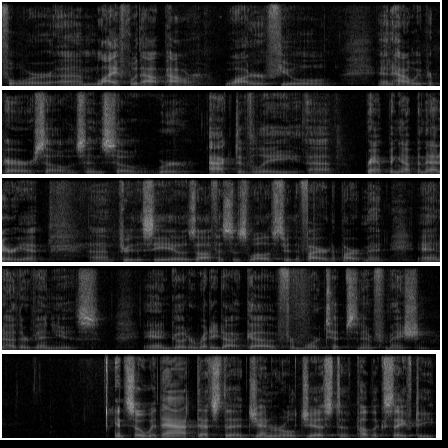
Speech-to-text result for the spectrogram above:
for um, life without power, water, fuel, and how we prepare ourselves. And so we're actively uh, ramping up in that area um, through the CAO's office as well as through the fire department and other venues. And go to ready.gov for more tips and information. And so with that, that's the general gist of public safety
